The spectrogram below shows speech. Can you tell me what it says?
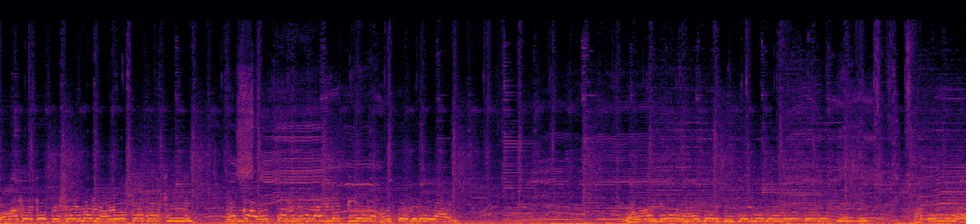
তোমাদেরকে বিশেষভাবে অনুরোধ করব কি তোমরা উত্তর দিকের লাইনটা ক্লিয়ার রাখো, উত্তর দিকের লাইন। ভলান্টিয়ার ভাইদের বিশেষভাবে অনুরোধ করব কি আপনারা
